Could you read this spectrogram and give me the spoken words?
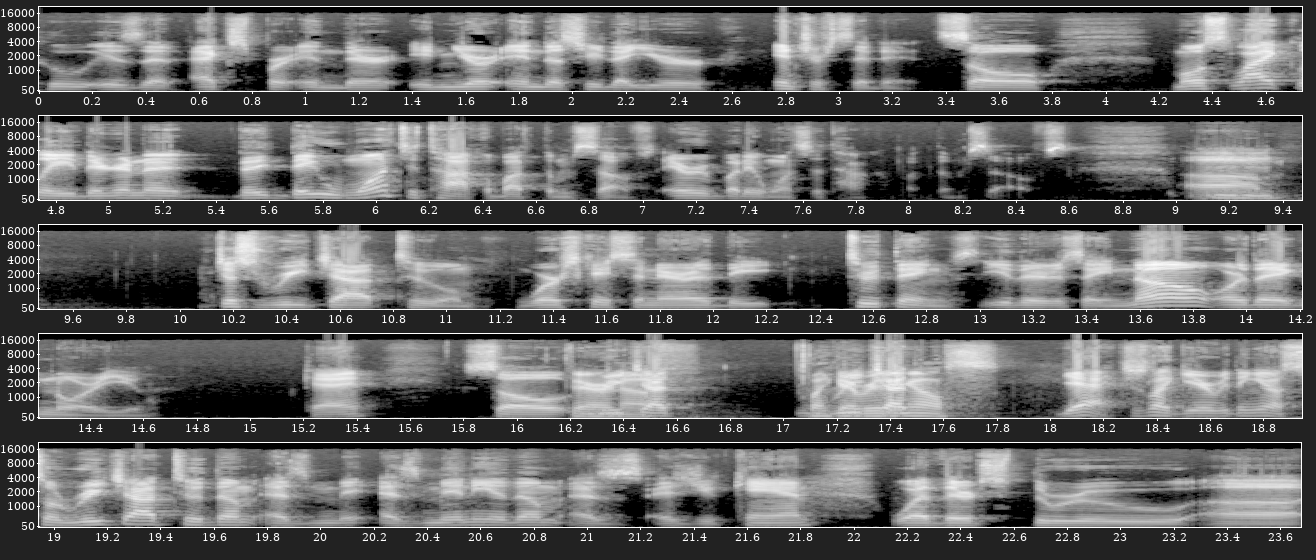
who is an expert in their in your industry that you're interested in. So most likely, they're gonna they, they want to talk about themselves. Everybody wants to talk about themselves. Um, mm-hmm. Just reach out to them. Worst case scenario, the two things: either they say no or they ignore you. Okay, so Fair reach enough. out like everything out, else yeah, just like everything else. So reach out to them as as many of them as as you can, whether it's through uh,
